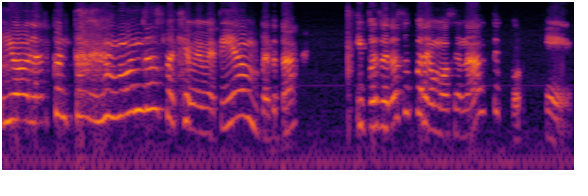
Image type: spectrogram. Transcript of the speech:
iba a hablar con todo el mundo hasta que me metían, ¿verdad? Y pues era súper emocionante porque,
